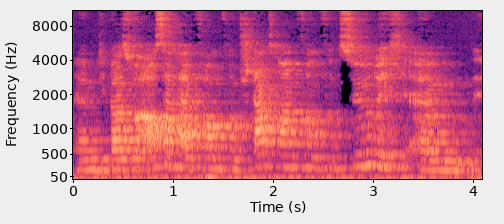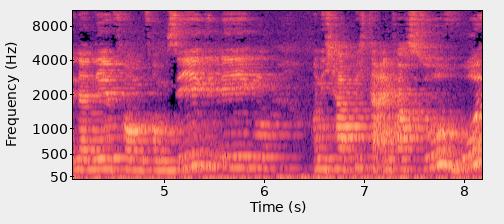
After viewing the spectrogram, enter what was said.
ähm, die war so außerhalb vom, vom Stadtrand von, von Zürich, ähm, in der Nähe vom, vom See gelegen. Und ich habe mich da einfach so wohl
